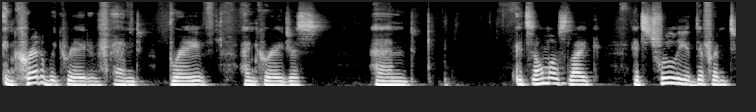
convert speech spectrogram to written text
incredibly creative and brave and courageous. And it's almost like it's truly a different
